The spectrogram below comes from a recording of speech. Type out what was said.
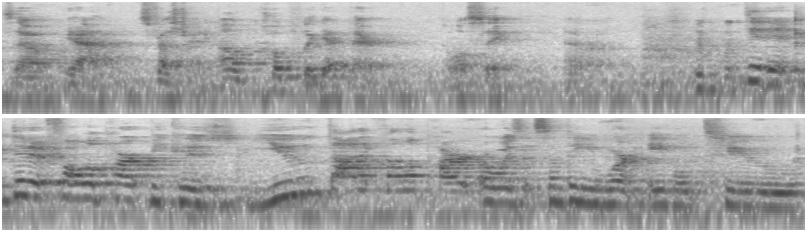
So yeah, it's frustrating. I'll hopefully get there. We'll see. I don't know. Did it did it fall apart because you thought it fell apart, or was it something you weren't able to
